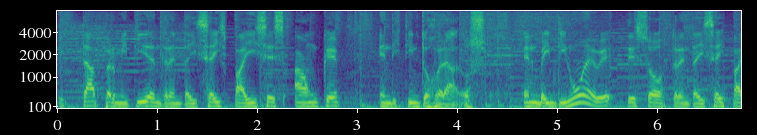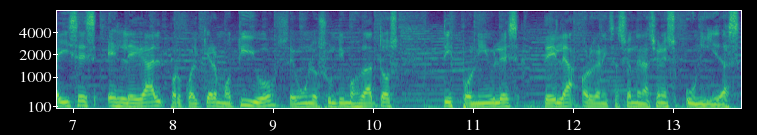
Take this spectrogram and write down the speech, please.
está permitida en 36 países, aunque en distintos grados. En 29 de esos 36 países es legal por cualquier motivo, según los últimos datos disponibles de la Organización de Naciones Unidas.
